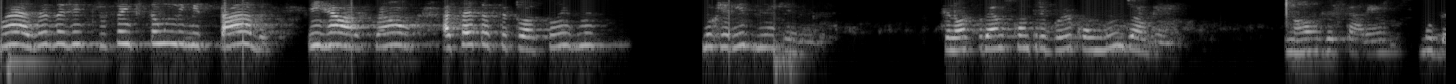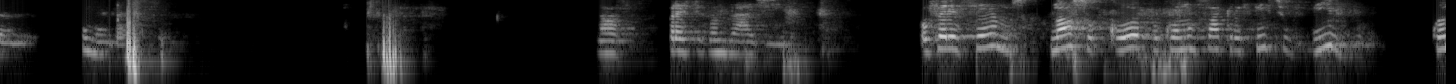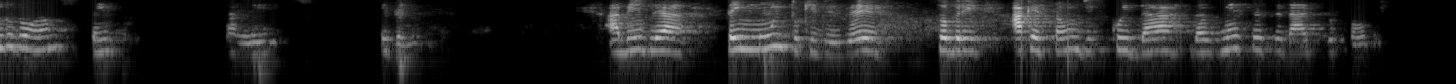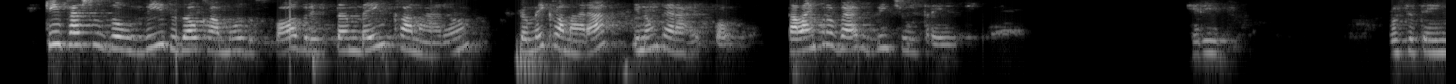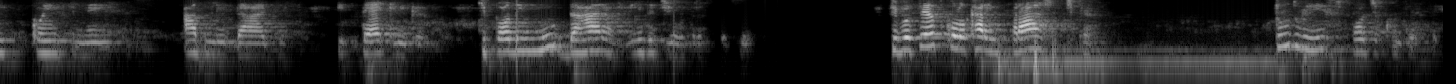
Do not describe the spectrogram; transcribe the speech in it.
Mas às vezes a gente se sente tão limitado em relação a certas situações, mas, meu querido, minha querida, se nós pudermos contribuir com o mundo de alguém, nós estaremos mudando o mundo Nós precisamos agir. Oferecemos nosso corpo como um sacrifício vivo quando doamos tempo, talentos e bens. A Bíblia tem muito que dizer sobre a questão de cuidar das necessidades do pobre. Quem fecha os ouvidos ao clamor dos pobres também clamarão, também clamará e não terá resposta. Está lá em Provérbios 21, 13. Querido, você tem conhecimentos, habilidades e técnicas que podem mudar a vida de outras pessoas. Se você as colocar em prática, tudo isso pode acontecer.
